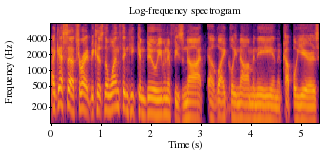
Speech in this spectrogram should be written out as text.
I guess that's right because the one thing he can do, even if he's not a likely nominee in a couple years,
